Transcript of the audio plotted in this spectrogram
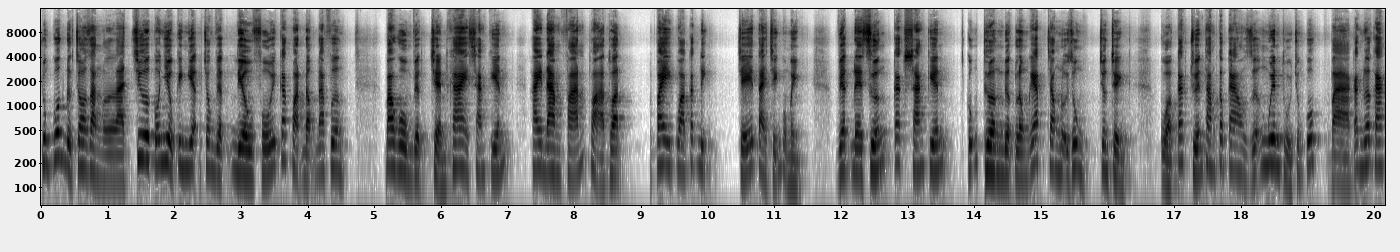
Trung Quốc được cho rằng là chưa có nhiều kinh nghiệm trong việc điều phối các hoạt động đa phương, bao gồm việc triển khai sáng kiến hay đàm phán thỏa thuận vay qua các định chế tài chính của mình. Việc đề xướng các sáng kiến cũng thường được lồng ghép trong nội dung chương trình của các chuyến thăm cấp cao giữa nguyên thủ Trung Quốc và các nước khác.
